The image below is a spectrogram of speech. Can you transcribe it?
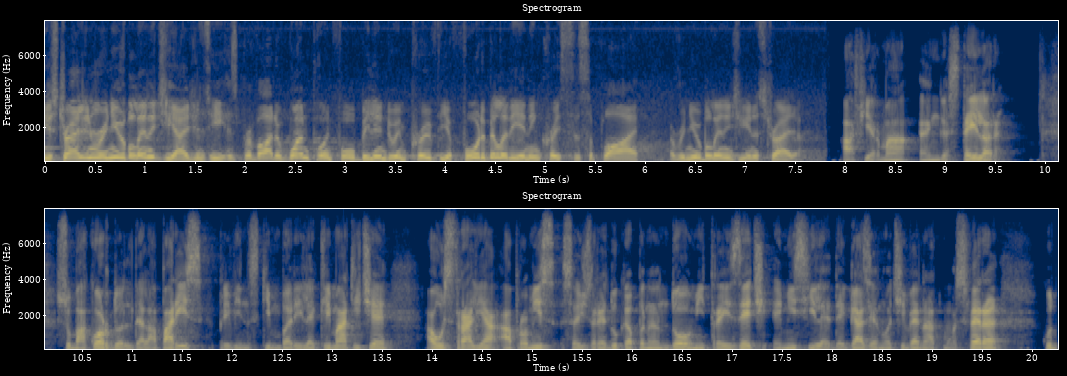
The Australian Renewable Energy Agency has provided 1.4 billion to improve the affordability and increase the supply of renewable energy in Australia. Afirma Angus Taylor. Sub acordul de la Paris privind schimbările climatice, Australia a promis să-și reducă până în 2030 emisiile de gaze nocive în atmosferă cu 26-28%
